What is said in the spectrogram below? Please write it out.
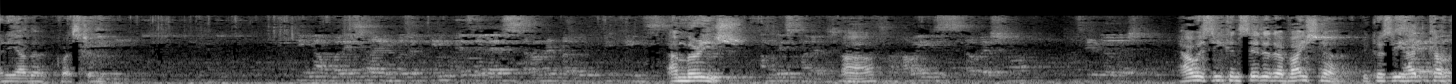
any other question Ambarish. How is he considered a Vaishnava? Because he had come.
